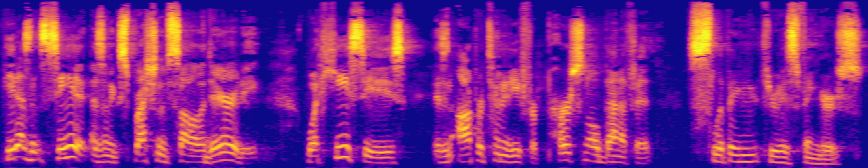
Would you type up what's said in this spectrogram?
he doesn't see it as an expression of solidarity, what he sees is an opportunity for personal benefit slipping through his fingers.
